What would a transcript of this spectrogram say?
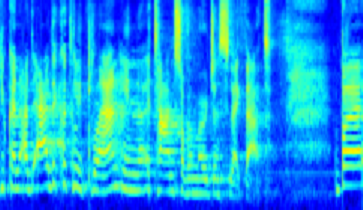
you can ad- adequately plan in times of emergency like that. But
